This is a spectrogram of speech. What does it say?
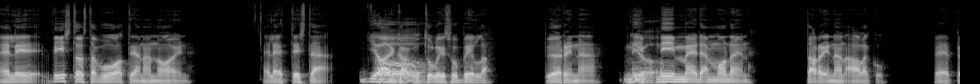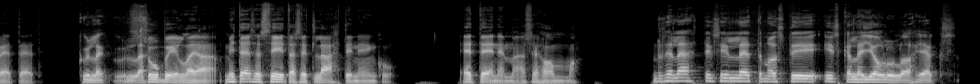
Eli 15-vuotiaana noin elettiin sitä Joo. aikaa, kun tuli subilla pyörinää. Niin, niin meidän monen tarinan alku, PPT. Kyllä, kyllä. Subilla, ja miten se siitä sitten lähti niin kuin etenemään se homma? No se lähti silleen, että mä ostin iskälle joululahjaksi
